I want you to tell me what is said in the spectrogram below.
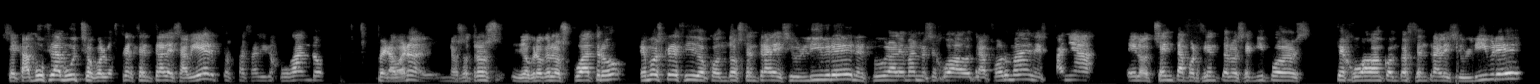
se camufla mucho con los tres centrales abiertos para salir jugando. Pero bueno, nosotros, yo creo que los cuatro hemos crecido con dos centrales y un libre. En el fútbol alemán no se jugaba de otra forma. En España, el 80% de los equipos que jugaban con dos centrales y un libre.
